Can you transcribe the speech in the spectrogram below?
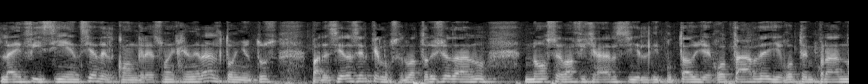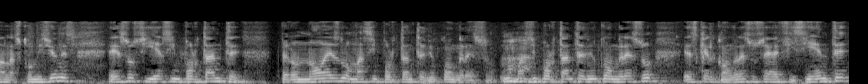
la eficiencia del Congreso en general, Toño. Entonces, pareciera ser que el Observatorio Ciudadano no se va a fijar si el diputado llegó tarde, llegó temprano a las comisiones. Eso sí es importante, pero no es lo más importante de un Congreso. Lo más importante de un Congreso es que el Congreso sea eficiente,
